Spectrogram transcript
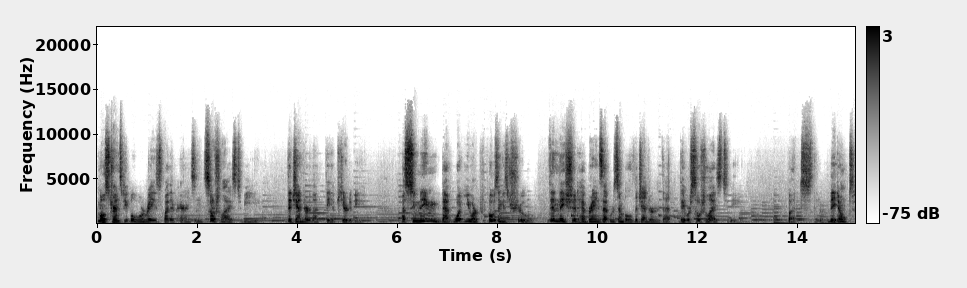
Most trans people were raised by their parents and socialized to be the gender that they appear to be. Assuming that what you are proposing is true, then they should have brains that resemble the gender that they were socialized to be. But they, they don't.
